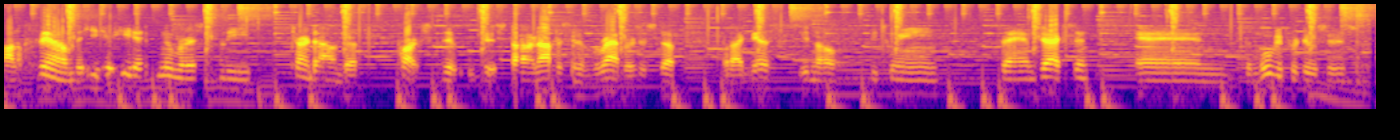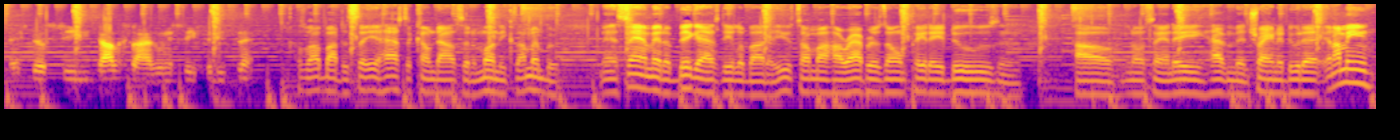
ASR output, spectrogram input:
on a film that he he had numerously turned down the parts that, that starred opposite of the rappers and stuff. But I guess you know between Sam Jackson and the movie producers, they still see dollar signs when they see 50 Cent. That's what I was about to say. It has to come down to the money because I remember, man, Sam made a big ass deal about it. He was talking about how rappers don't pay their dues and how you know what I'm saying they haven't been trained to do that. And I mean,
